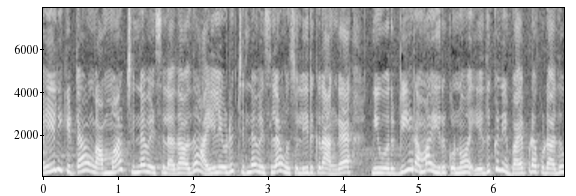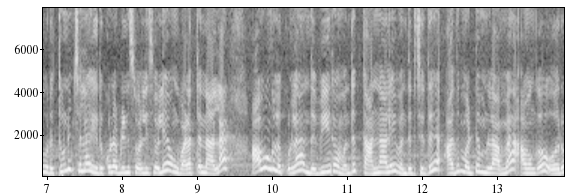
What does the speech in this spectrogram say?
அயலி கிட்ட அவங்க அம்மா சின்ன வயசில் அதாவது அயலியோட சின்ன வயசில் அவங்க சொல்லியிருக்கிறாங்க நீ ஒரு வீரமாக இருக்கணும். எதுக்கு நீ பயப்படக்கூடாது. ஒரு துணிச்சலாக இருக்கணும். அப்படின்னு சொல்லி சொல்லி அவங்க வளர்த்தனால அவங்களுக்குள்ள அந்த வீரம் வந்து தன்னாலே வந்துருச்சுது. அது மட்டும் இல்லாமல் அவங்க ஒரு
